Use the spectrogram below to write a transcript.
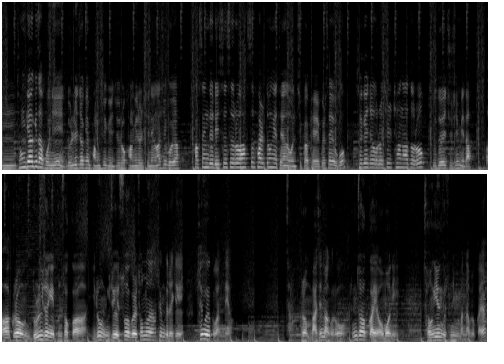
음, 통계학이다 보니 논리적인 방식 위주로 강의를 진행하시고요. 학생들이 스스로 학습 활동에 대한 원칙과 계획을 세우고 체계적으로 실천하도록 유도해 주십니다. 아 그럼 논리적인 분석과 이론 위주의 수업을 선호하는 학생들에게 최고일 것 같네요. 자 그럼 마지막으로 행정학과의 어머니 정희윤 교수님 만나볼까요?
